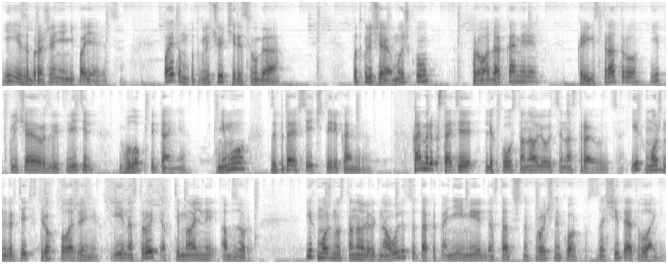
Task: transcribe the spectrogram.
и изображение не появится. Поэтому подключу через VGA. Подключаю мышку, провода к камере, к регистратору и подключаю разветвитель к блоку питания. К нему запитаю все четыре камеры. Камеры, кстати, легко устанавливаются и настраиваются. Их можно вертеть в трех положениях и настроить оптимальный обзор. Их можно устанавливать на улицу, так как они имеют достаточно прочный корпус с защитой от влаги.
